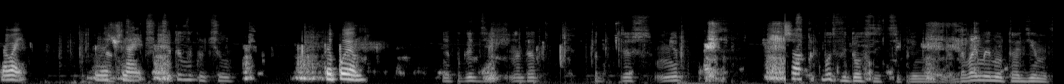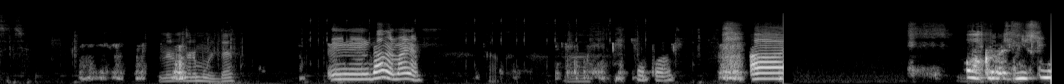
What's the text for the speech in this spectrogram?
Давай, начинай. Что ты выключил? ТП. Не, погоди, надо... подож- Мне... Сколько будет видос идти примерно? Давай минут 11. Нор- Нормуль, да? Да, нормально. Так. А, Опа. А... Ох, разнесло.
